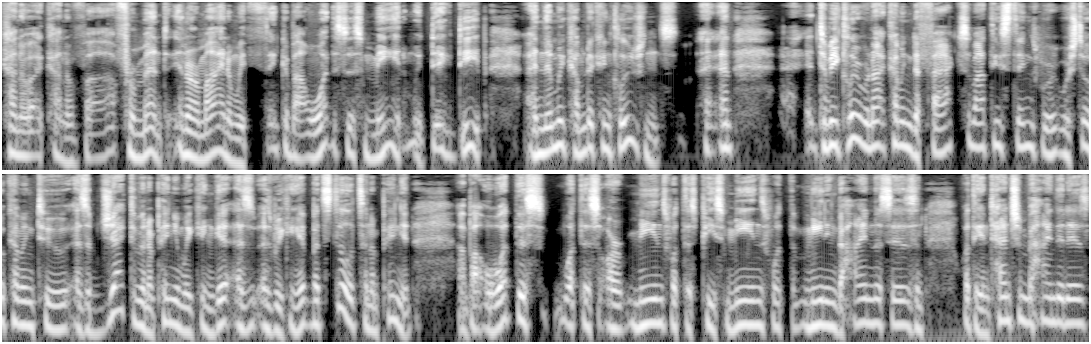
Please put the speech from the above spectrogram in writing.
kind of kind of uh, ferment in our mind, and we think about what does this mean, and we dig deep, and then we come to conclusions. And, to be clear, we're not coming to facts about these things. We're, we're still coming to as objective an opinion we can get as, as we can get, but still it's an opinion about what this, what this art means, what this piece means, what the meaning behind this is, and what the intention behind it is.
